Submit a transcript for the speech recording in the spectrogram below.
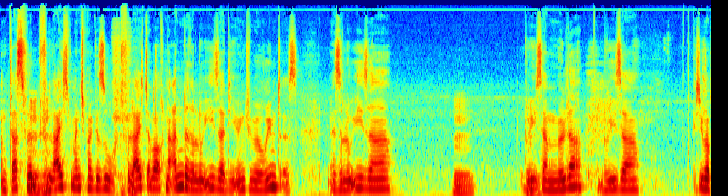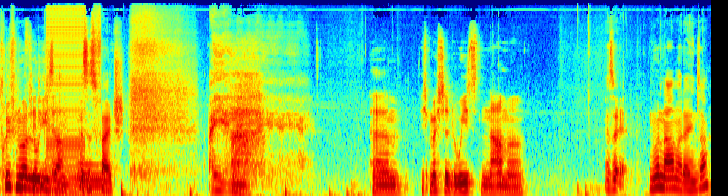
Und das wird Mhm. vielleicht manchmal gesucht. Vielleicht aber auch eine andere Luisa, die irgendwie berühmt ist. Also Luisa, Hm. Luisa Müller, Luisa. Ich überprüfe nur Luisa. Es ist Oh. falsch. Ei, ei, ei. Ähm, ich möchte Louis Name. Also äh, nur Name dahinter.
